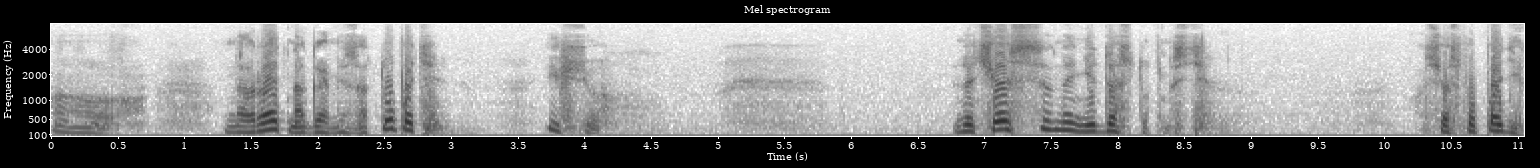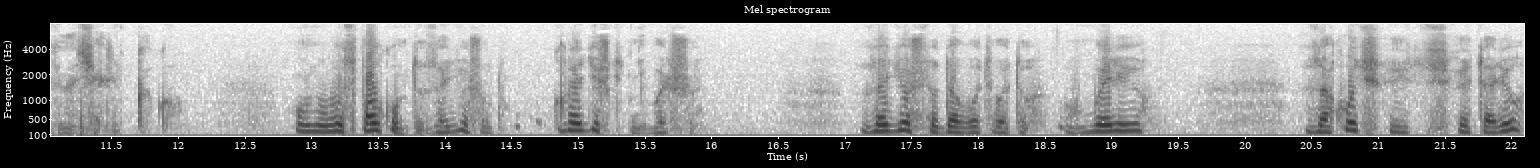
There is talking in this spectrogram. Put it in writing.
А, нарать, ногами затопать и все. Начальственная недоступность. Сейчас попади к начальнику какому. Он в исполком-то зайдешь, вот городишко небольшой. Зайдешь туда вот в эту, в мэрию, заходишь к секретарю,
